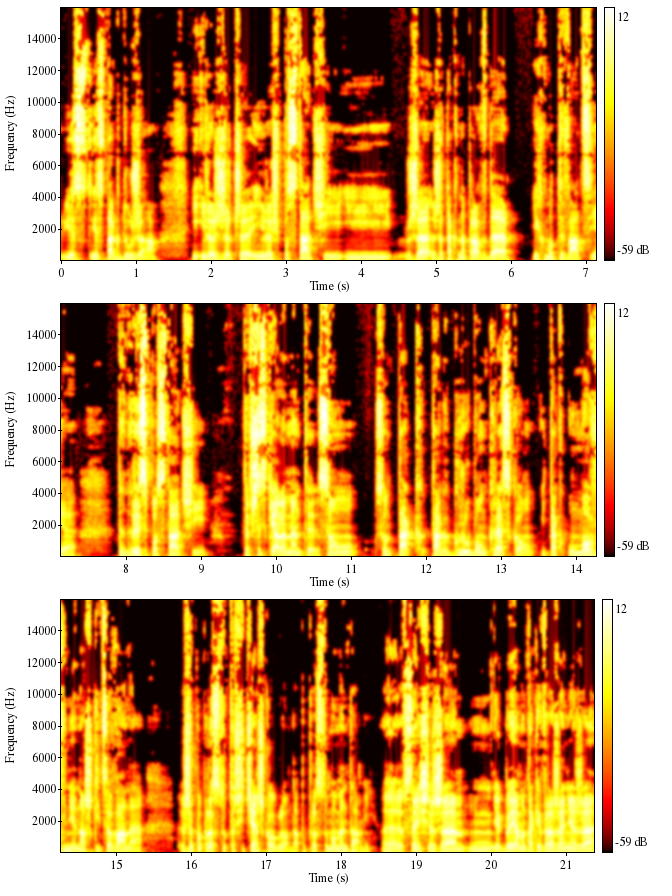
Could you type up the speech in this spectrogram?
jest, jest tak duża i ilość rzeczy, i ilość postaci, i że, że tak naprawdę ich motywacje, ten rys postaci, te wszystkie elementy są, są tak, tak grubą kreską i tak umownie naszkicowane, że po prostu to się ciężko ogląda, po prostu momentami. E, w sensie, że mm, jakby ja mam takie wrażenie, że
